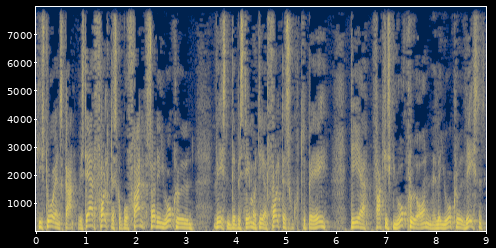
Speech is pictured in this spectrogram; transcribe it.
historiens gang. Hvis det er et folk, der skal gå frem, så er det jordkloden væsen, der bestemmer. Det er et folk, der skal gå tilbage. Det er faktisk jordklodånden eller jordklodvæsenet,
